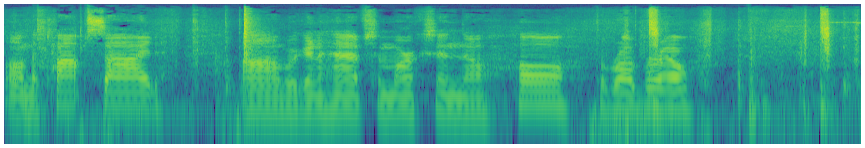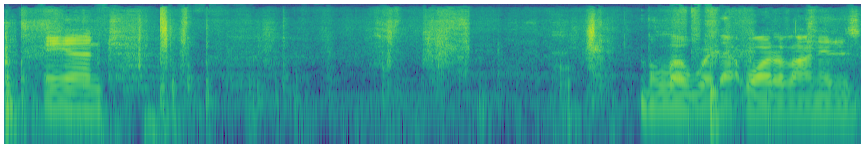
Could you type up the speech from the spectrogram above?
on the top side. Uh, we're gonna have some marks in the hull, the rub rail, and below where that water line is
